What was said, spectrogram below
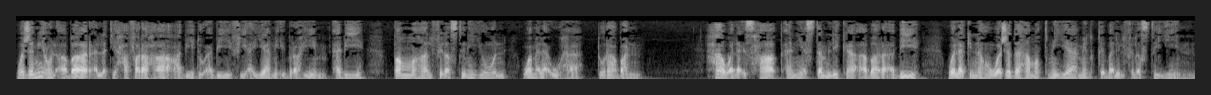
وجميع الآبار التي حفرها عبيد ابيه في أيام إبراهيم ابيه طمها الفلسطينيون وملأوها ترابا. حاول إسحاق أن يستملك آبار أبيه ولكنه وجدها مطمية من قبل الفلسطيين.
